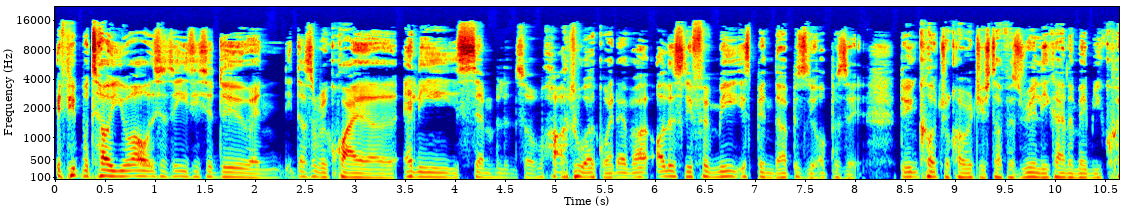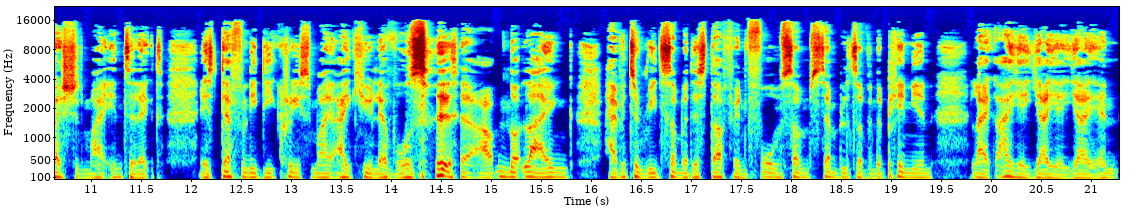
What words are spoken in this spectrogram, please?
if people tell you, oh, this is easy to do and it doesn't require any semblance of hard work, whatever, honestly, for me, it's been the opposite. opposite. Doing cultural commentary stuff has really kind of made me question my intellect. It's definitely decreased my IQ levels. I'm not lying. Having to read some of this stuff and form some semblance of an opinion, like, ah, yeah, yeah, yeah, yeah. And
